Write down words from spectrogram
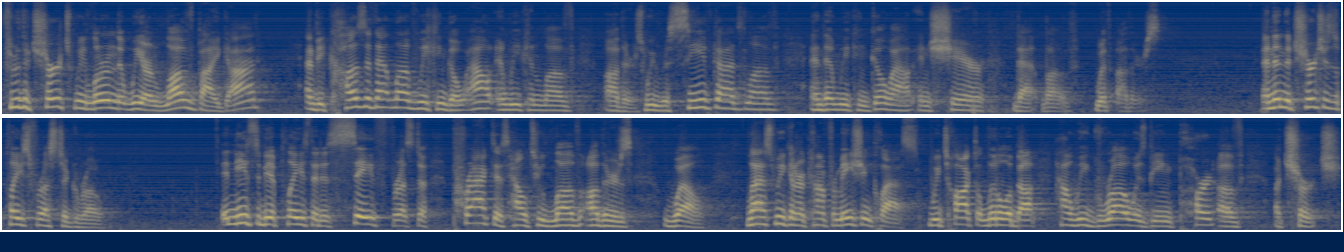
Through the church, we learn that we are loved by God, and because of that love, we can go out and we can love others. We receive God's love, and then we can go out and share that love with others. And then the church is a place for us to grow. It needs to be a place that is safe for us to practice how to love others well. Last week in our confirmation class, we talked a little about how we grow as being part of a church.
